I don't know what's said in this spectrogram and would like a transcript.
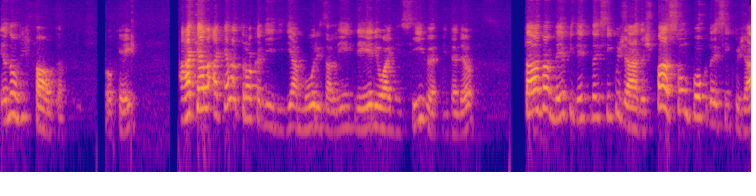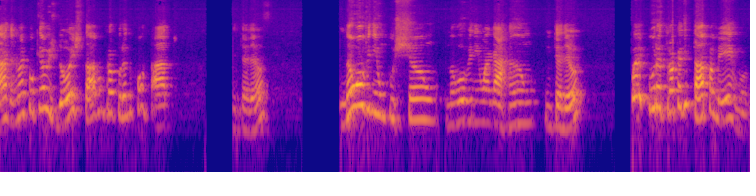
Eu não vi falta. Ok? Aquela, aquela troca de, de, de amores ali entre ele e o wide entendeu? Tava meio que dentro das 5 jardas. Passou um pouco das 5 jardas, mas porque os dois estavam procurando contato. Entendeu? Não houve nenhum puxão, não houve nenhum agarrão, entendeu? Foi pura troca de tapa mesmo.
